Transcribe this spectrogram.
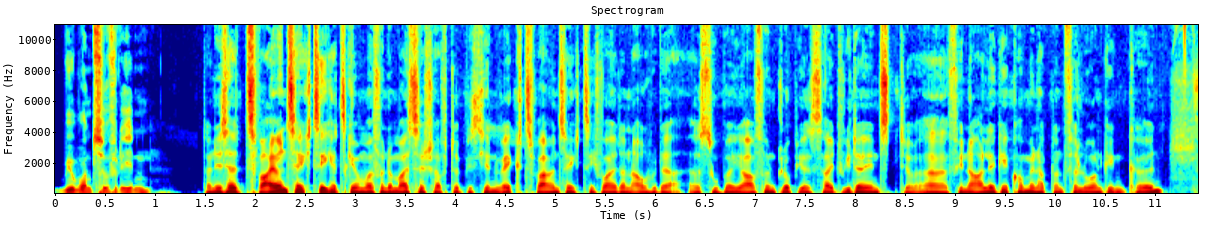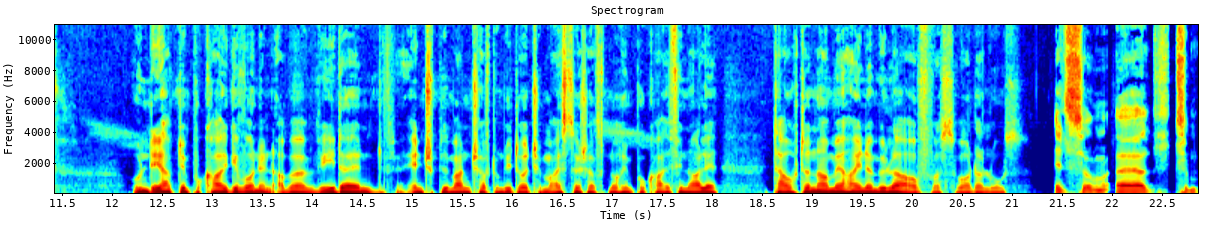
wir waren zufrieden. Dann ist er 62, jetzt gehen wir mal von der Meisterschaft ein bisschen weg. 62 war ja dann auch wieder ein super Jahr für den Club. Ihr seid wieder ins äh, Finale gekommen, habt dann verloren gegen Köln. Und ihr habt den Pokal gewonnen, aber weder in Endspielmannschaft um die deutsche Meisterschaft noch im Pokalfinale taucht der Name Heiner Müller auf. Was war da los? Jetzt zum, äh, zum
